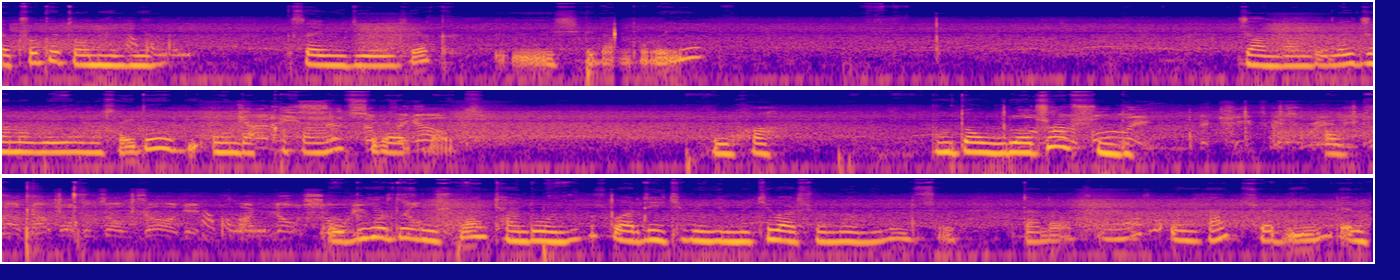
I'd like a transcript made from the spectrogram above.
Ya çok kötü oynuyorum ya. Kısa bir video olacak. Ee, şeyden dolayı. Candan dolayı. Can olayı olmasaydı bir 10 dakika falan sürerdi belki. Oha. Buradan vuracağım şimdi. Out. E, bu yıldız düşman kendi oyuncumuz vardı. 2022 versiyonunu oynuyorum. Bu sefer bir tane daha versiyon var. O yüzden söyleyeyim dedim.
